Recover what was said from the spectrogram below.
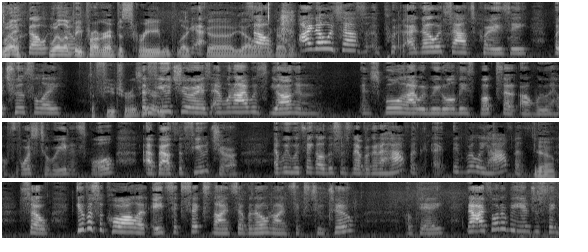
will going will to. it be programmed to scream like Yeah. uh, yell so like I do? I know it sounds. I know it sounds crazy, but truthfully, The future is the here. future is. And when I was young and in school, and I would read all these books that uh, we were forced to read in school about the future, and we would think, "Oh, this is never going to happen." It- really happened. Yeah. So give us a call at 866-970-9622. Okay. Now, I thought it'd be interesting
